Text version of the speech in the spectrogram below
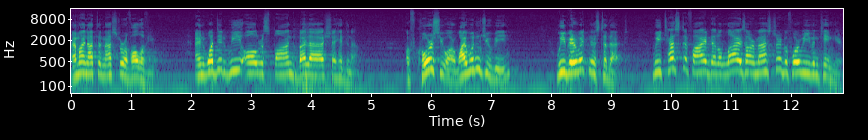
Am I not the master of all of you? And what did we all respond? Bala shahidna. Of course you are. Why wouldn't you be? We bear witness to that. We testified that Allah is our master before we even came here.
